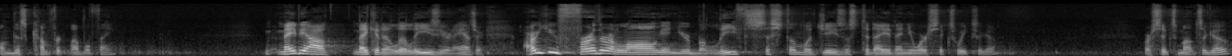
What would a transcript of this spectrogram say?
on this comfort level thing? Maybe I'll make it a little easier to answer. Are you further along in your belief system with Jesus today than you were six weeks ago? Or six months ago?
